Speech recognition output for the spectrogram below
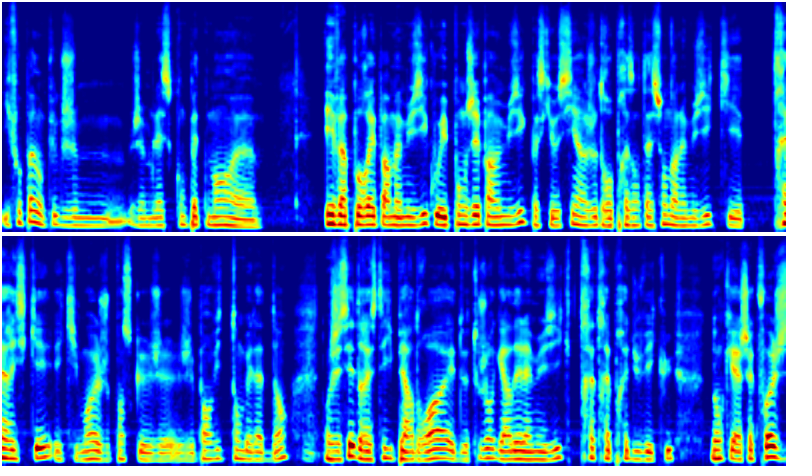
il faut pas non plus que je me laisse complètement... euh, évaporé par ma musique ou épongé par ma musique parce qu'il y a aussi un jeu de représentation dans la musique qui est très risqué et qui moi je pense que je j'ai pas envie de tomber là-dedans. Donc j'essaie de rester hyper droit et de toujours garder la musique très très près du vécu. Donc à chaque fois je-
